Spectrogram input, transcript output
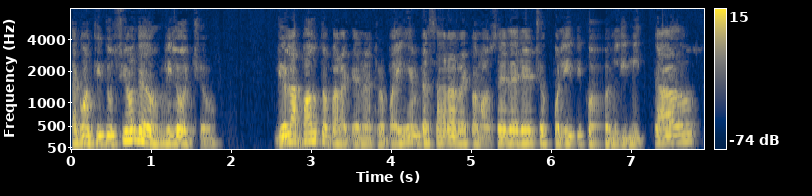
La constitución de 2008 dio la pauta para que nuestro país empezara a reconocer derechos políticos limitados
